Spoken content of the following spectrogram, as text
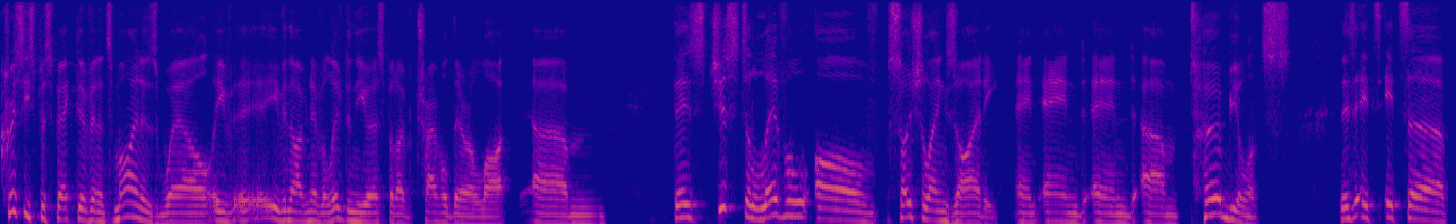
Chrissy's perspective, and it's mine as well, even, even though I've never lived in the US, but I've traveled there a lot. Um, there's just a level of social anxiety and and and um, turbulence. There's, it's it's a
